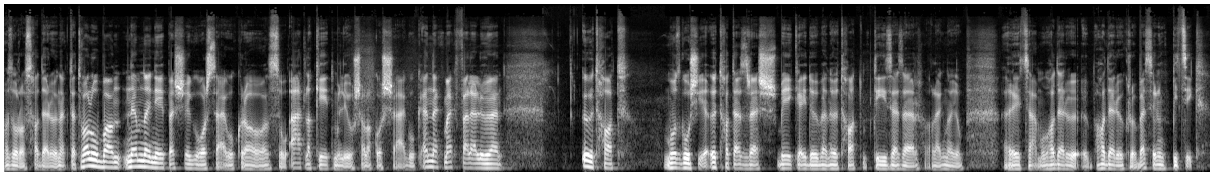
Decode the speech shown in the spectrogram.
az orosz haderőnek. Tehát valóban nem nagy népességű országokra van szó, átlag kétmilliós a lakosságuk. Ennek megfelelően 5-6 mozgósi 5-6 ezres békeidőben 5-6-10 ezer a legnagyobb létszámú haderő, haderőkről beszélünk, picik.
